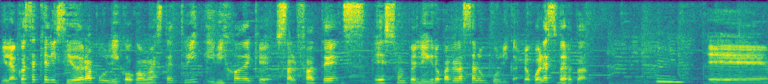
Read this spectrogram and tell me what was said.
y la cosa es que el Isidora publicó como este tweet y dijo de que Salfate es- un peligro para la salud pública lo cual es verdad Mm. Eh,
